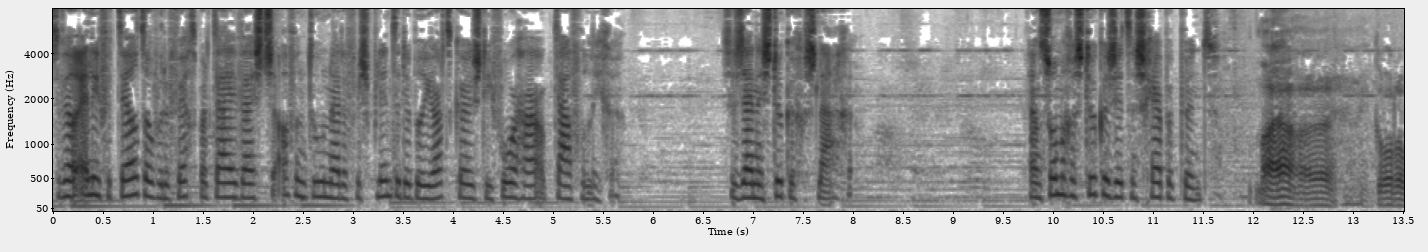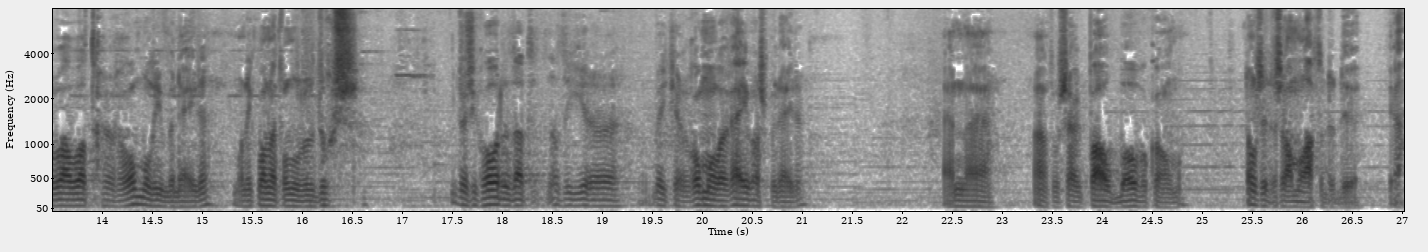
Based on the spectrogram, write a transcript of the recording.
Terwijl Ellie vertelt over de vechtpartij, wijst ze af en toe naar de versplinterde biljartkeus die voor haar op tafel liggen. Ze zijn in stukken geslagen. Aan sommige stukken zit een scherpe punt. Nou ja, eh, ik hoorde wel wat gerommel hier beneden. Want ik kwam net onder de douche. Dus ik hoorde dat, dat hier eh, een beetje rommelerij was beneden. En eh, nou, toen zag ik Paul boven komen. Dan zitten ze allemaal achter de deur. Ja.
